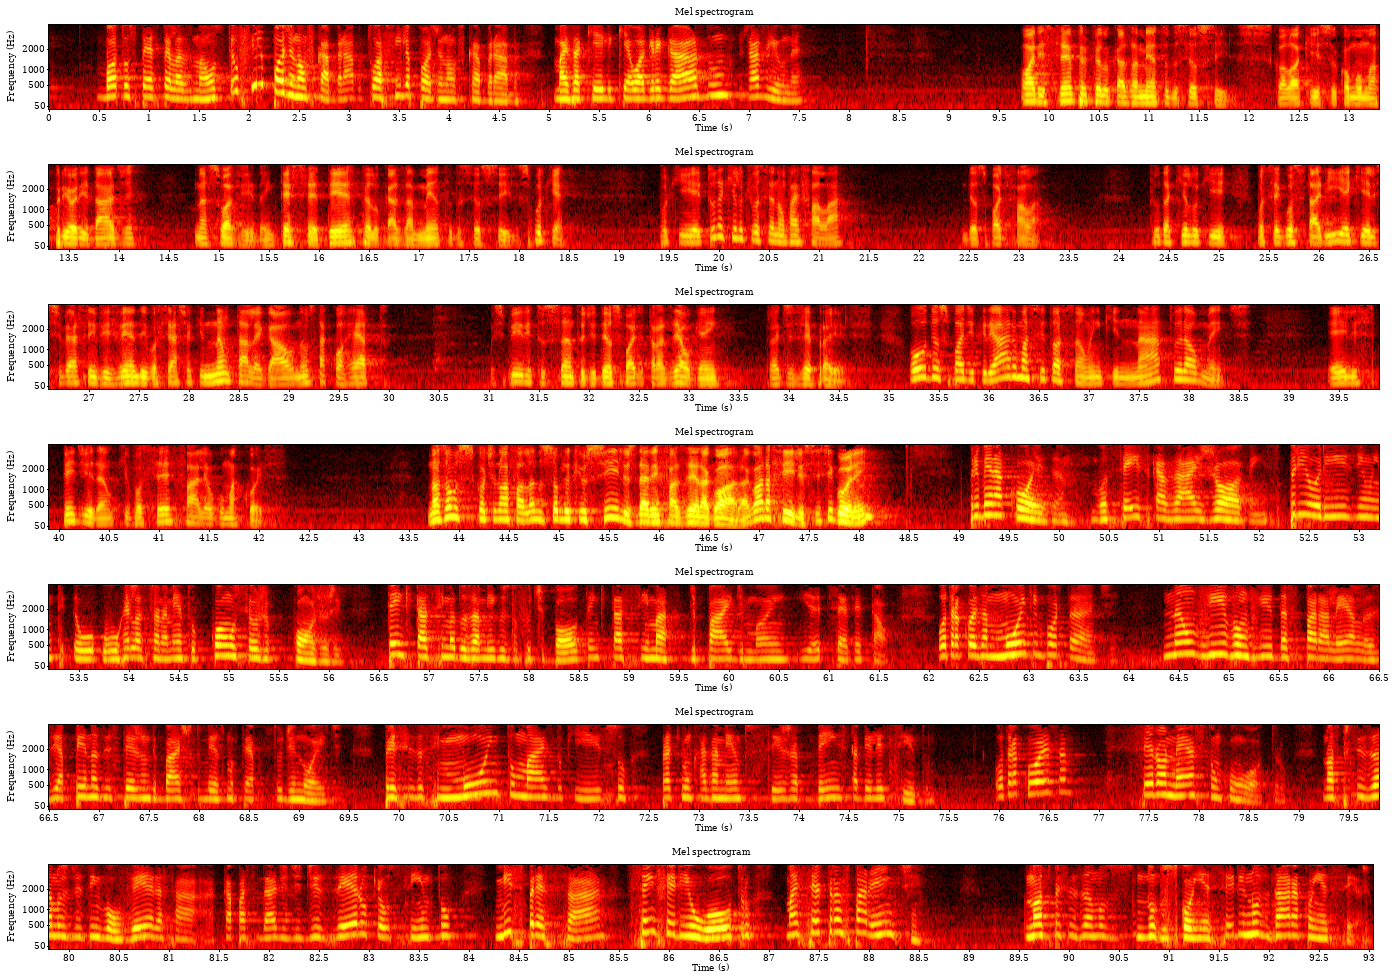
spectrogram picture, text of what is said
bota os pés pelas mãos. Teu filho pode não ficar bravo, tua filha pode não ficar brava. Mas aquele que é o agregado, já viu, né? Ore sempre pelo casamento dos seus filhos. Coloque isso como uma prioridade na sua vida, interceder pelo casamento dos seus filhos. Por quê? Porque tudo aquilo que você não vai falar, Deus pode falar. Tudo aquilo que você gostaria que eles estivessem vivendo e você acha que não está legal, não está correto, o Espírito Santo de Deus pode trazer alguém para dizer para eles. Ou Deus pode criar uma situação em que naturalmente eles pedirão que você fale alguma coisa. Nós vamos continuar falando sobre o que os filhos devem fazer agora. Agora, filhos, se segurem. Primeira coisa, vocês casais jovens, priorizem o, relacionamento com o seu cônjuge. Tem que estar acima dos amigos do futebol, tem que estar acima de pai, de mãe, etc. E tal. Outra coisa muito importante: não vivam vidas paralelas e apenas estejam debaixo do mesmo teto de noite. Precisa-se muito mais do que isso para que um casamento seja bem estabelecido. Outra coisa, ser honesto um com o outro. Nós precisamos desenvolver essa capacidade de dizer o que eu sinto, me expressar, sem ferir o outro, mas ser transparente. Nós precisamos nos conhecer e nos dar a conhecer.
